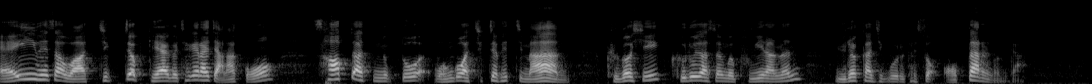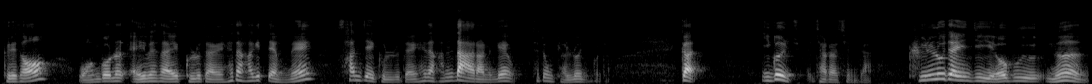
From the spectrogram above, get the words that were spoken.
A 회사와 직접 계약을 체결하지 않았고 사업자 등록도 원고가 직접 했지만 그것이 근로자성을 부인하는 유력한 증거로 될 수 없다는 겁니다. 그래서 원고는 A 회사의 근로자에 해당하기 때문에 산재 근로자에 해당한다라는 게 최종 결론인 거죠. 그러니까 이걸 잘 아십니다. 근로자인지 여부는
